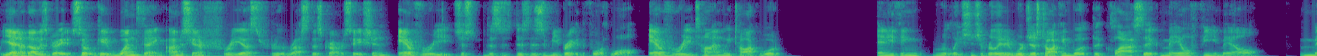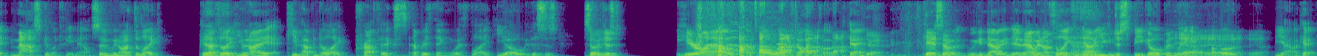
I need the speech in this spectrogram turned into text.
Yeah, no, that was great. So, okay, one thing I'm just gonna free us for the rest of this conversation. Every just this is this, this is me breaking the fourth wall. Every time we talk about anything relationship related, we're just talking about the classic male female, masculine female. So we don't have to like because I feel like you and I keep having to like prefix everything with like, yo, this is so just here on out. that's all we're ever talking about. Okay. yeah, Okay, so we can now now we don't have to like now you can just speak openly yeah, yeah, about yeah. yeah, okay.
